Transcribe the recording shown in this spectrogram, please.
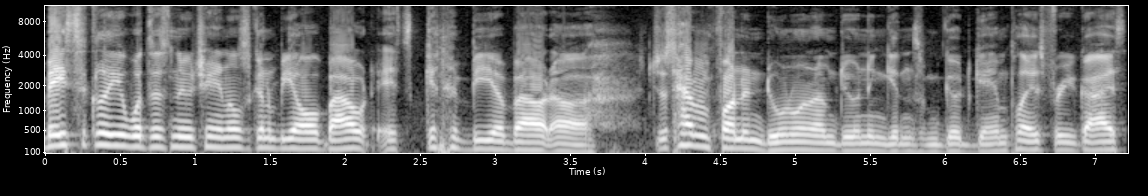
basically, what this new channel is gonna be all about, it's gonna be about uh just having fun and doing what I'm doing and getting some good gameplays for you guys.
